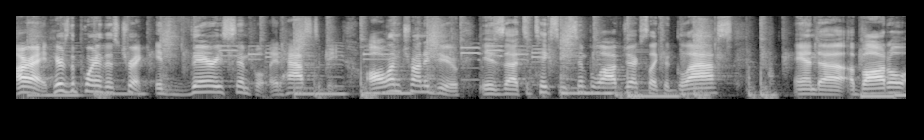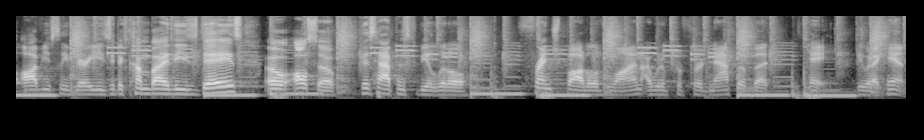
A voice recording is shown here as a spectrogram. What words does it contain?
All right, here's the point of this trick. It's very simple. It has to be. All I'm trying to do is uh, to take some simple objects like a glass and uh, a bottle, obviously very easy to come by these days. Oh, also, this happens to be a little French bottle of wine. I would have preferred Napa, but hey, do what I can.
